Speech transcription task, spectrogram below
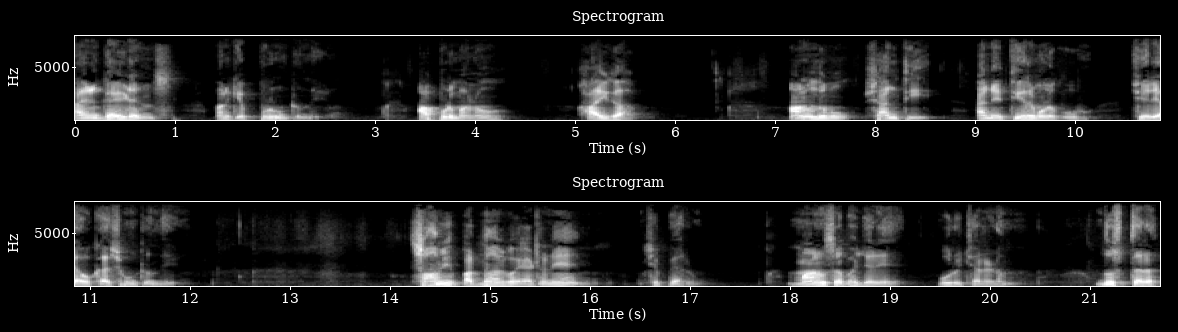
ఆయన గైడెన్స్ మనకి ఎప్పుడు ఉంటుంది. అప్పుడు మనం హాయిగా ఆనందము శాంతి అనే తీరములకు చేరే అవకాశం ఉంటుంది. స్వామి పద్నాలుగో ఏటనే చెప్పారు. మానస భజరే గురు చరణం దుస్తర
